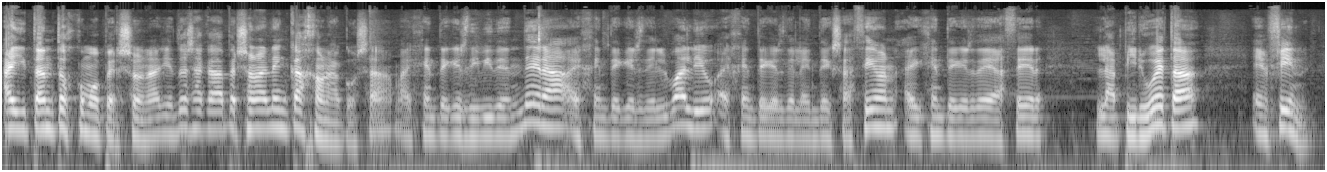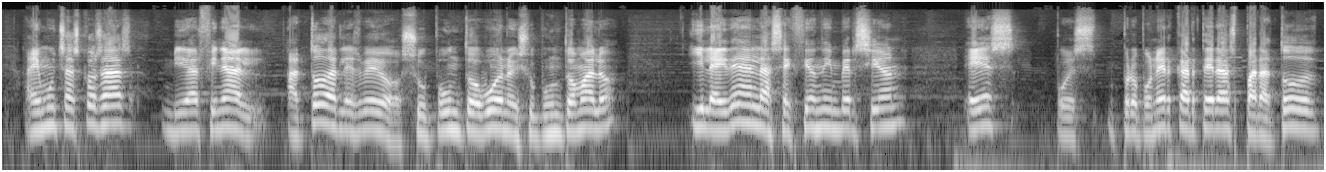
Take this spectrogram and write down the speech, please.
hay tantos como personas y entonces a cada persona le encaja una cosa. Hay gente que es dividendera, hay gente que es del value, hay gente que es de la indexación, hay gente que es de hacer la pirueta, en fin, hay muchas cosas. Y al final a todas les veo su punto bueno y su punto malo. Y la idea en la sección de inversión es pues proponer carteras para todo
